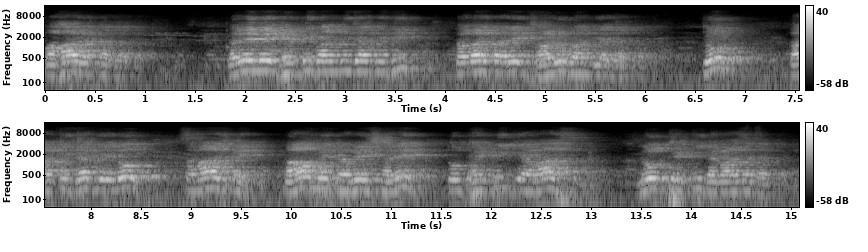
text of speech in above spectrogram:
باہر رکھا جاتا تھا گلے میں ایک گھنٹی باندھی جاتی تھی کمر پر ایک جھاڑو باندھ دیا جاتا تھا کیوں تاکہ جب یہ لوگ سماج میں گاؤں میں پرویش کریں تو گھنٹی کی آواز لوگ کھڑکی دروازے بند کریں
